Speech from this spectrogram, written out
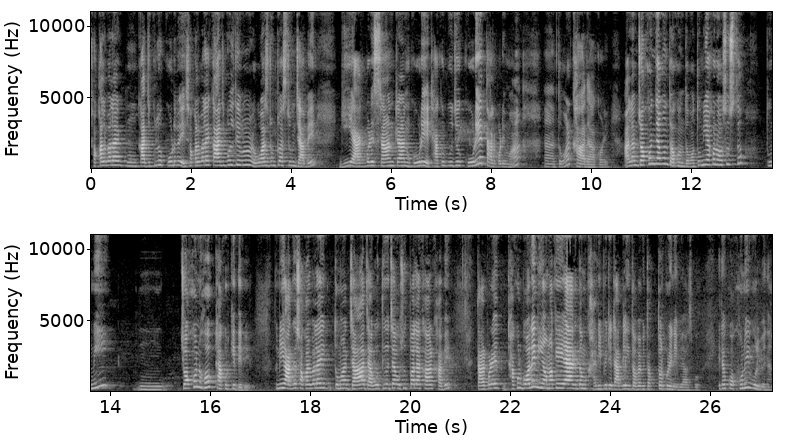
সকালবেলায় কাজগুলো করবে? সকালবেলায় কাজ বলতে ওয়াশরুম টোয়াশরুম যাবে। গিয়ে একবারে স্নান টান করে ঠাকুর পুজো করে তারপরে মা তোমার খাওয়া দাওয়া করে। আলাম, যখন যেমন তখন তোমার। তুমি এখন অসুস্থ, তুমি যখন হোক ঠাকুরকে দেবে। তুমি আগে সকালবেলায় তোমার যা যাবতীয় যা ওষুধপালা খাওয়ার খাবে, তারপরে ঠাকুর বলেনি আমাকে একদম খালি পেটে ডাকলেই তবে আমি তত্তর করে নেবে আসব। এটা কখনোই বলবে না।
